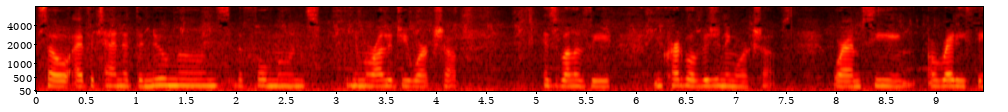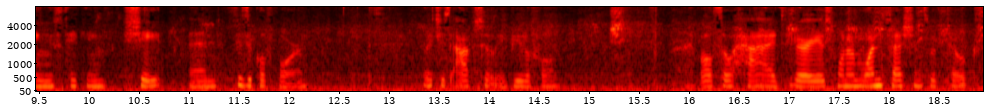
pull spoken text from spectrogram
So I've attended the new moons, the full moons, the numerology workshops, as well as the incredible visioning workshops where I'm seeing already things taking shape and physical form, which is absolutely beautiful. I've also had various one-on-one -on -one sessions with Toks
